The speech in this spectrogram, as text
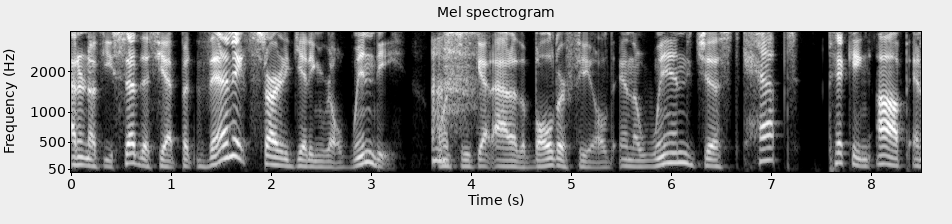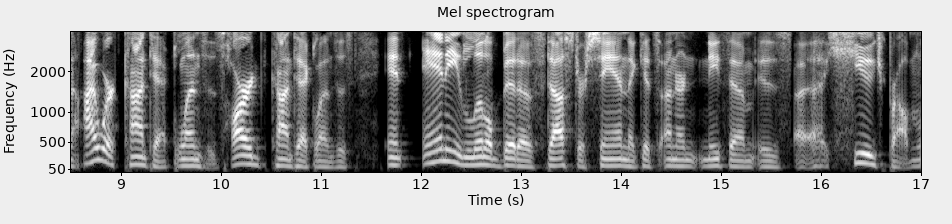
I don't know if you said this yet, but then it started getting real windy once we got out of the boulder field, and the wind just kept picking up. And I wear contact lenses, hard contact lenses, and any little bit of dust or sand that gets underneath them is a, huge problem.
